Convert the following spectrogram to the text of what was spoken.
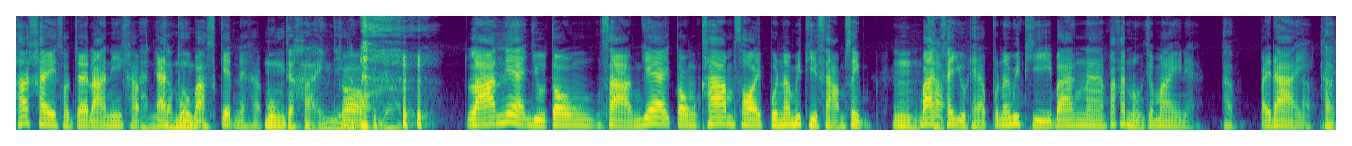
ถ้าใครสนใจร้านนี้ครับอันนี้แอดก็ทูมุ่งบาสเกตนะครับ มุ่งจะขายจริงๆครับก็สุดยอด ร้านเนี่ยอยู่ตรงสามแยกตรงข้ามซอยปุณณวิถีสามสิบอืมบ้านครับใครอยู่แถวปุณณวิถีบางนาพระโขนงจะไม่เนี่ยครับไปได้ครับครับ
